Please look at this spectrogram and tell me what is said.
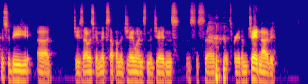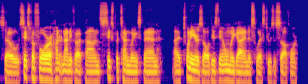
This would be, uh, geez, I always get mixed up on the Jalen's and the Jadens. This is uh, the three of them. Jaden Ivey. So six foot four, 195 pounds, six foot 10 wingspan, uh, 20 years old. He's the only guy in this list who's a sophomore,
